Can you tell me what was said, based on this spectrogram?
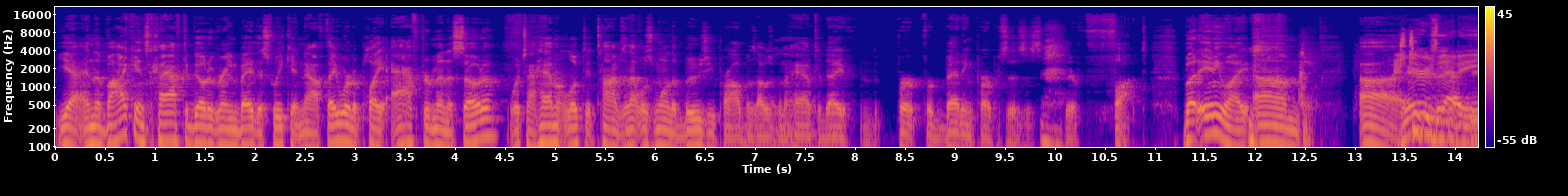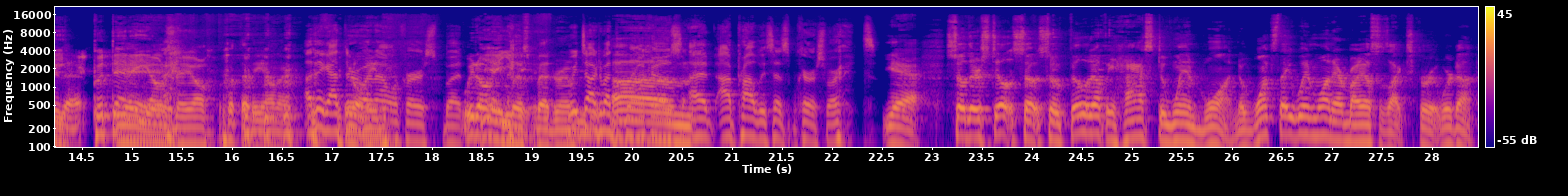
Yeah, and the Vikings have to go to Green Bay this weekend. Now, if they were to play after Minnesota, which I haven't looked at times, and that was one of the bougie problems I was going to have today for for betting purposes, is they're fucked. But anyway, um, uh, There's that that E. that. Put that Yeah, E on yeah. it, Dale. put that E on there. I think I threw don't one out one first, but We don't Yeah, need this bedroom. we talked about the Broncos. Um, I, I probably said some curse words. Yeah. So there's still so so Philadelphia has to win one. Now once they win one, everybody else is like, screw it, we're done.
